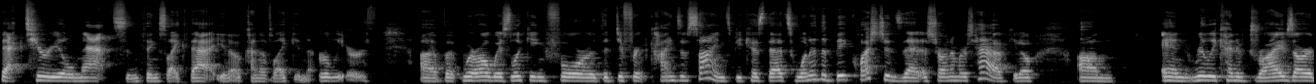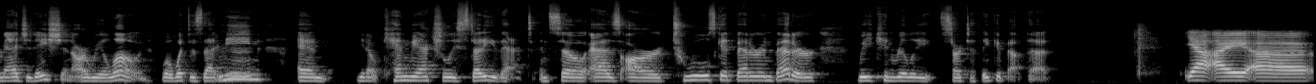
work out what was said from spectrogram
bacterial mats and things like that you know kind of like in the early earth. Uh, but we're always looking for the different kinds of signs because that's one of the big questions that astronomers have you know um, and really kind of drives our imagination. Are we alone? Well what does that Mhm. mean? And you know can we actually study that and so as our tools get better and better we can really start to think about that Yeah, I uh,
